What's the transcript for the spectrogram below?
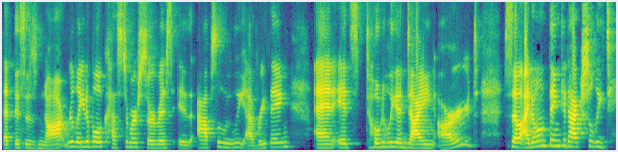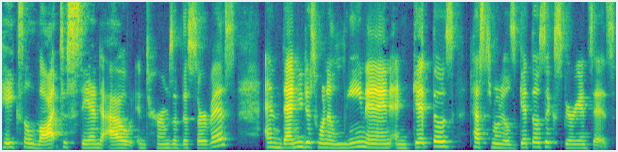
that this is not relatable. Customer service is absolutely everything and it's totally a dying art. So I don't think it actually takes a lot to stand out in terms of the service. And then you just want to lean in and get those testimonials, get those experiences.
